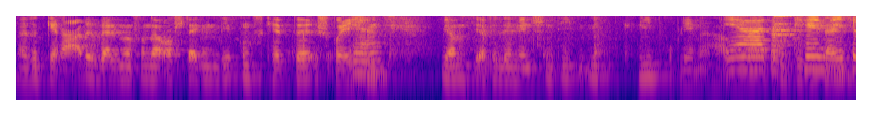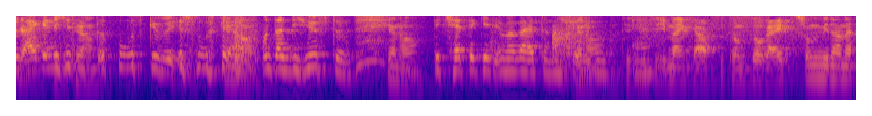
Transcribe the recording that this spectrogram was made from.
Also gerade weil wir von der aufsteigenden Wirkungskette sprechen, wir haben sehr viele Menschen, die mit Knieprobleme haben. Ja, das, kenne ich. Und eigentlich ist es der Fuß gewesen. Genau. Ja. Und dann die Hüfte. Genau. Die Kette geht immer weiter nach oben. Genau, und das ja. ist eben ein Klassiker. Und da reicht es schon mit einer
